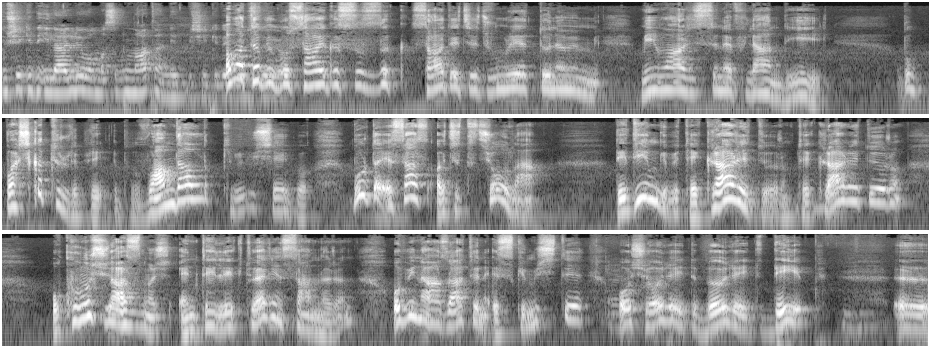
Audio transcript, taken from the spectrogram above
bu şekilde ilerliyor olması bunu zaten net bir şekilde Ama gösteriyor. tabii bu saygısızlık sadece Cumhuriyet dönemi mi- mimarisine falan değil. Bu başka türlü bir vandallık gibi bir şey bu. Burada esas acıtıcı olan dediğim gibi tekrar ediyorum, tekrar ediyorum. Okumuş yazmış entelektüel insanların o bina zaten eskimişti, o şöyleydi böyleydi deyip e,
